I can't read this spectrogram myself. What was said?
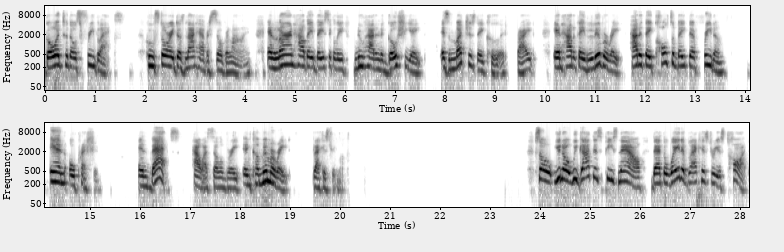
go into those free blacks whose story does not have a silver line and learn how they basically knew how to negotiate as much as they could, right? And how did they liberate? How did they cultivate their freedom in oppression? And that's how I celebrate and commemorate Black History Month. So, you know, we got this piece now that the way that Black history is taught,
